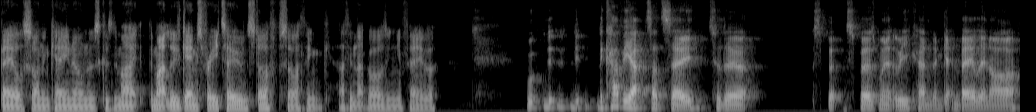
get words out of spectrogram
Bale, Son, and Kane owners because they might they might lose games three two and stuff. So I think I think that goes in your favour. Well, the, the, the, caveats I'd say to the Spurs win at the weekend and getting Bale in are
